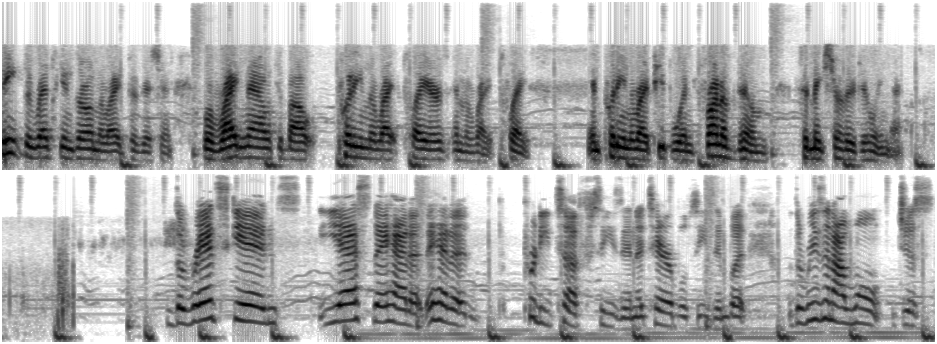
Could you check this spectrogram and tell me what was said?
think the Redskins are in the right position, but right now it's about putting the right players in the right place and putting the right people in front of them to make sure they're doing that. The Redskins, yes, they had a they had a pretty tough season, a terrible season, but the reason I won't just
